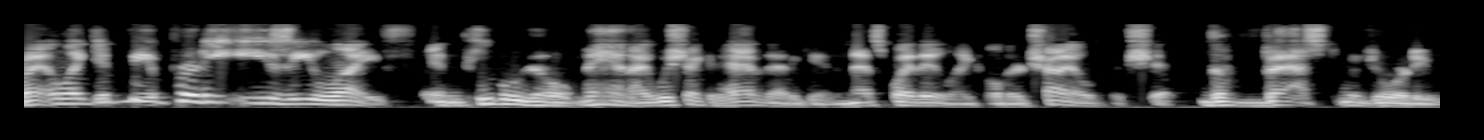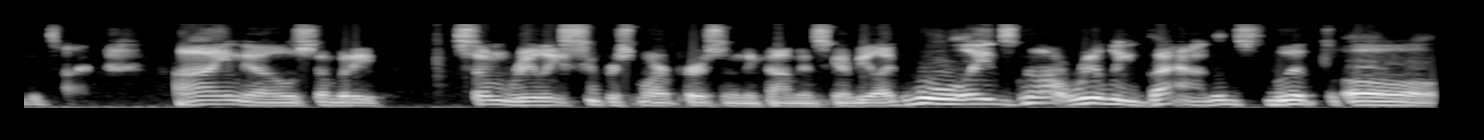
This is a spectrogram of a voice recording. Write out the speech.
right? Like it'd be a pretty easy life. And people go, man, I wish I could have that again. And that's why they like all their childhood shit. The vast majority of the time. I know somebody, some really super smart person in the comments going to be like, well, it's not really that. It's that uh,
